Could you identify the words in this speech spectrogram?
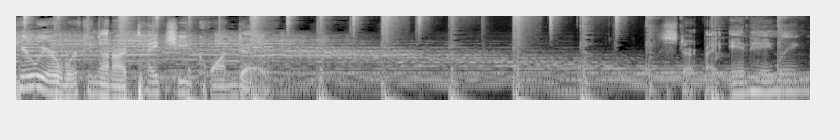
Here we are working on our Tai Chi Kwan Dao. Start by inhaling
